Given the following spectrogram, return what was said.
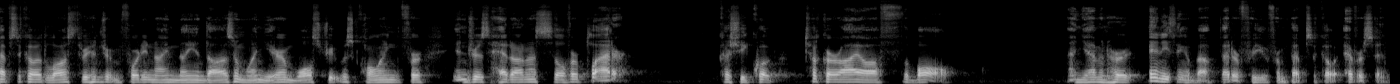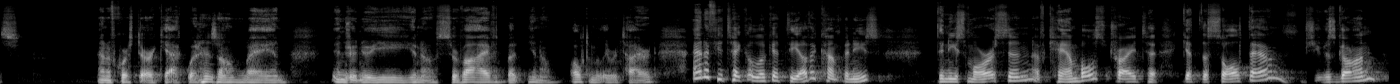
PepsiCo had lost $349 million in one year, and Wall Street was calling for Indra's head on a silver platter because she, quote, took her eye off the ball. And you haven't heard anything about Better For You from PepsiCo ever since. And of course, Derek Yach went his own way, and Indra Nooyi, you know, survived, but, you know, ultimately retired. And if you take a look at the other companies, Denise Morrison of Campbell's tried to get the salt down. She was gone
